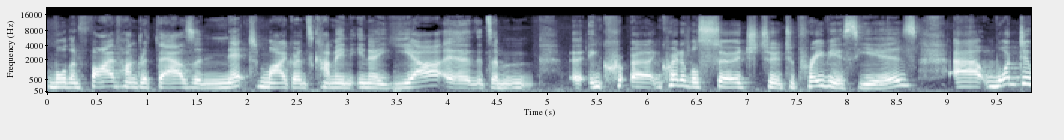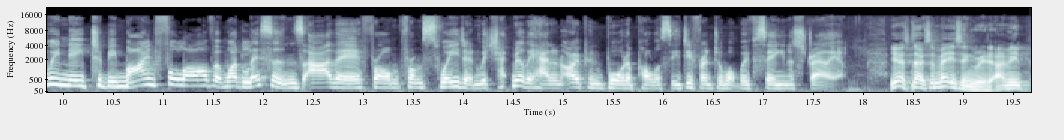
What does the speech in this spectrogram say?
more than 500,000 net migrants come in in a year. Uh, it's a uh, inc- uh, incredible surge to, to previous years. Uh, what do we need to be mindful of, and what lessons are there from, from Sweden, which really had an open border policy different to what we've seen in Australia? Yes, no, it's amazing, really. I mean,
